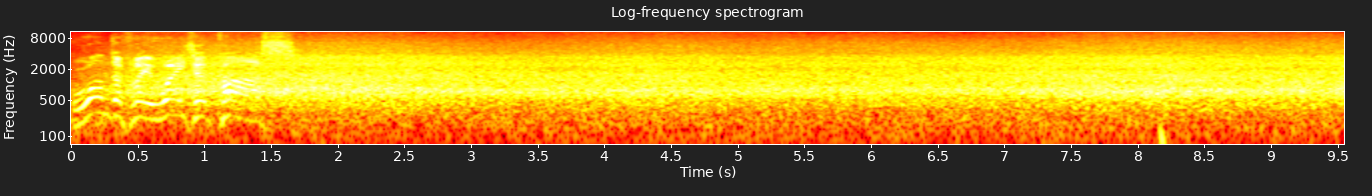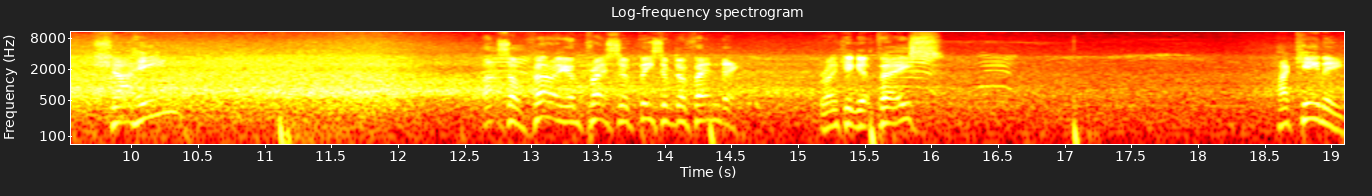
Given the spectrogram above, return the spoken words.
Wonderfully weighted pass. Şahin. That's a very impressive piece of defending. Breaking at pace. Hakimi.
